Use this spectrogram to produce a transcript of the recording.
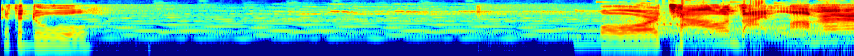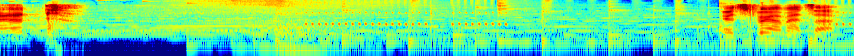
Get the duel. More towns, I love it! it's Pyromancer.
